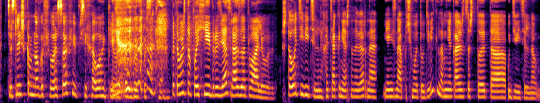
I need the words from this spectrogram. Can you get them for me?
Это слишком много философии и психологии в этом выпуске. Потому что плохие друзья сразу отваливают. Что удивительно, хотя, конечно, наверное, я не знаю, почему это удивительно, мне кажется, что это удивительно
